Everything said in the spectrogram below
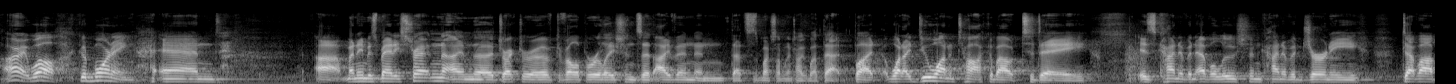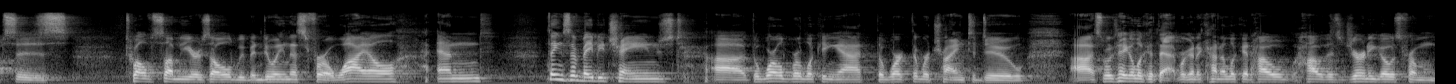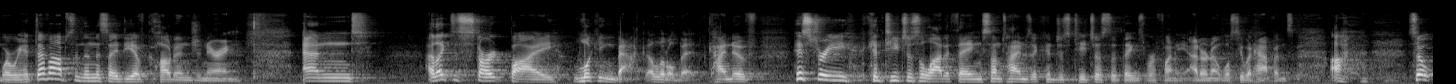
All right, well, good morning. And uh, my name is Matty Stratton. I'm the Director of Developer Relations at Aiven, and that's as much as I'm going to talk about that. But what I do want to talk about today is kind of an evolution, kind of a journey. DevOps is 12 some years old. We've been doing this for a while, and things have maybe changed. Uh, the world we're looking at, the work that we're trying to do. Uh, so we'll take a look at that. We're going to kind of look at how, how this journey goes from where we had DevOps and then this idea of cloud engineering. And I'd like to start by looking back a little bit. Kind of history can teach us a lot of things. Sometimes it can just teach us that things were funny. I don't know. We'll see what happens. Uh, so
